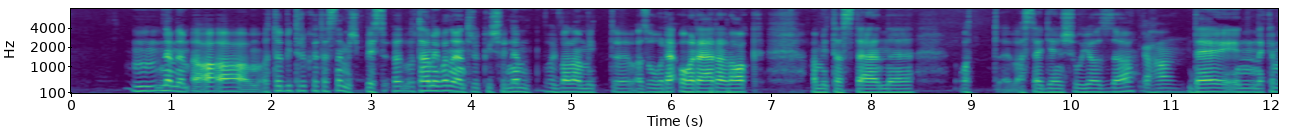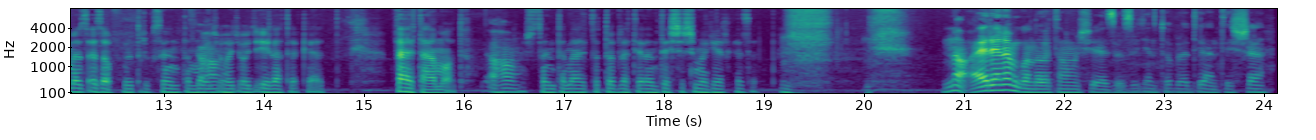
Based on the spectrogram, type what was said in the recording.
Nem, nem, a, a, a többi trükköt azt nem is. Talán még van olyan trükk is, hogy, nem, hogy valamit az órá, órára rak, amit aztán ott azt egyensúlyozza, Aha. de én nekem ez, ez a fő trükk szerintem, Aha. hogy, hogy, hogy életeket feltámad. Aha. És szerintem el itt a többletjelentés is megérkezett. Na, erre nem gondoltam, hogy ez, ez egy ilyen többlet jelentéssel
